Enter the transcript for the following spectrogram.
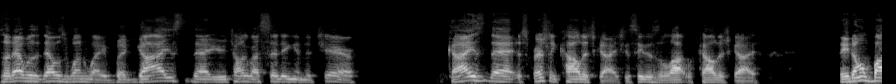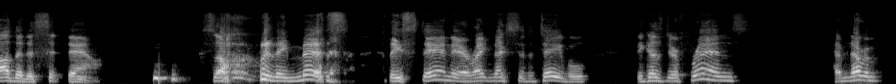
so that was that was one way. But guys that you talk about sitting in the chair, guys that especially college guys, you see this a lot with college guys, they don't bother to sit down. so when they miss, they stand there right next to the table because their friends have never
